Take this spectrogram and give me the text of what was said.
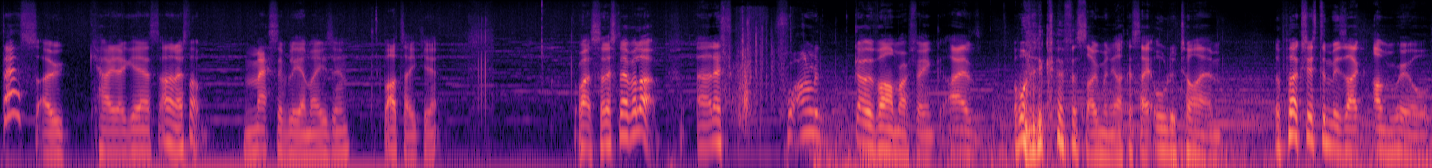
That's okay, I guess. I don't know, it's not massively amazing, but I'll take it. Right, so let's level up. Uh, let's. I'm gonna go with armor. I think I I want to go for so many, like I say all the time. The perk system is like unreal.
